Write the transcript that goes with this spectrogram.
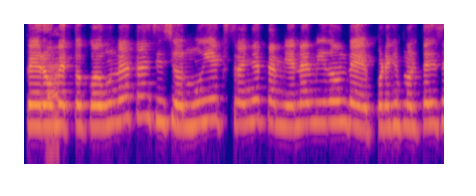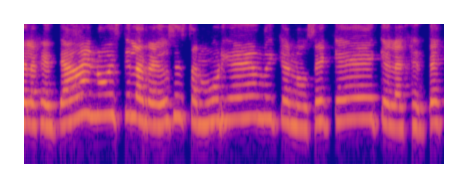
pero Ah. me tocó una transición muy extraña también a mí donde, por ejemplo, ahorita dice la gente, ay, no, es que las radios están muriendo y que no sé qué, que la gente,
